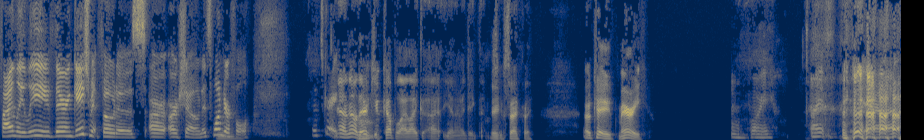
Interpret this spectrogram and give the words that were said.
finally leave, their engagement photos are are shown. It's wonderful. It's great. yeah, no, they're Mhm. a cute couple. I like, I, you know, I dig them. so. Exactly. Okay, Mary. Oh boy. I yeah.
